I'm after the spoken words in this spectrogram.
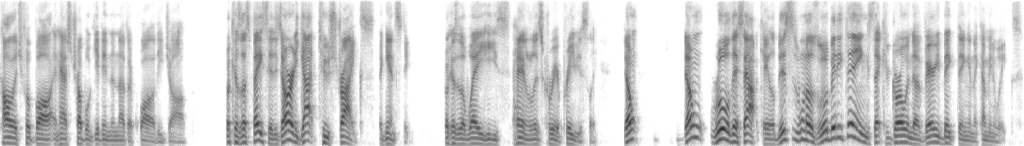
college football and has trouble getting another quality job. Because let's face it, he's already got two strikes against him because of the way he's handled his career previously. Don't don't rule this out, Caleb. This is one of those little bitty things that could grow into a very big thing in the coming weeks.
